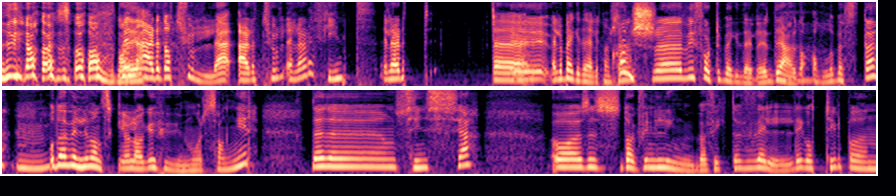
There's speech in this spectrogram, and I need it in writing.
ja, så havna Men er det da tulle? Er det tull, eller er det fint? Eller er det eh, Eh, Eller begge deler, kanskje? Kanskje vi får til begge deler. Det er jo det aller beste. Mm. Og det er veldig vanskelig å lage humorsanger. Det, det syns jeg. Og jeg syns Dagfinn Lyngbø fikk det veldig godt til på den,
